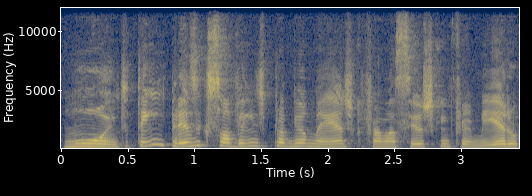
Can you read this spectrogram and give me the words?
muito. Tem empresa que só vende para biomédico, farmacêutico, enfermeiro,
